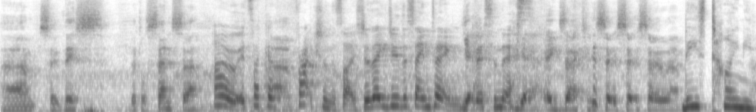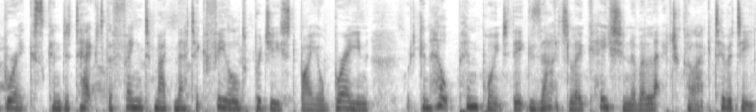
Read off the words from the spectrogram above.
Um, so this little sensor. Oh, it's like a um, fraction of the size. Do they do the same thing? Yeah, this and this. Yeah, exactly. so, so, so um, these tiny bricks can detect the faint magnetic field produced by your brain, which can help pinpoint the exact location of electrical activity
